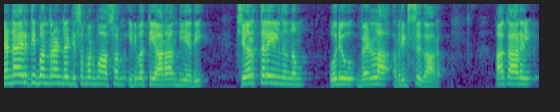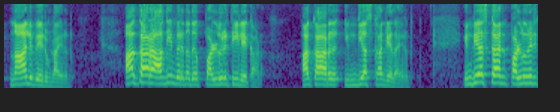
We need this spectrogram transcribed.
രണ്ടായിരത്തി പന്ത്രണ്ട് ഡിസംബർ മാസം ഇരുപത്തി ആറാം തീയതി ചേർത്തലയിൽ നിന്നും ഒരു വെള്ള റിഡ്സ് കാർ ആ കാറിൽ നാല് പേരുണ്ടായിരുന്നു. ആ കാർ ആദ്യം വരുന്നത് പള്ളുരുത്തിയിലേക്കാണ്. ആ കാറ് ഇംതിയാസ് ഖാന്റേതായിരുന്നു. ഇംതിയാസ് ഖാൻ പള്ളുരു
